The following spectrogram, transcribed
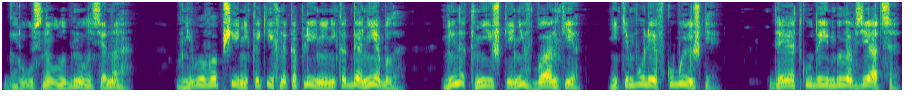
Грустно улыбнулась она. У него вообще никаких накоплений никогда не было. Ни на книжке, ни в банке, ни тем более в кубышке. Да и откуда им было взяться?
